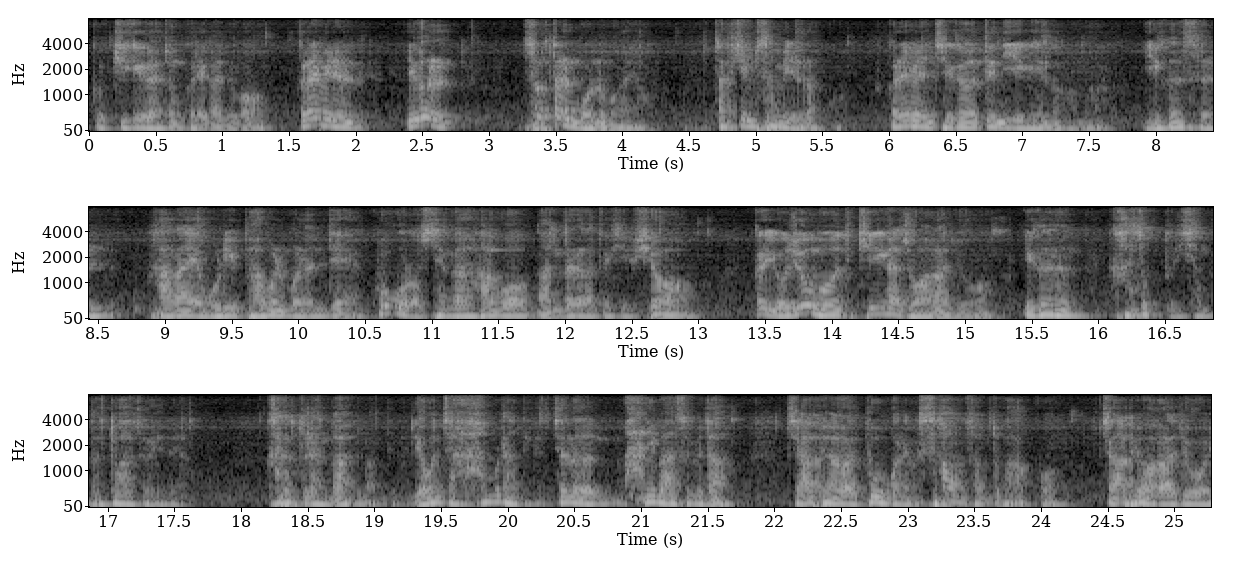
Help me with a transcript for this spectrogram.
그 기계가 좀 그래가지고 그러면은 이걸 석 달 못 넘어가요. 작심 삼일이라고 그러면 제가 어떤 얘기를 하면 이것을 하나의 우리 밥을 먹는데 국으로 생각하고 만들어 드십시오. 그 요즘 뭐 기계가 좋아가지고 이거는 가족들이 전부 다 도와줘야 돼요. 가족들이 한 도와주면 안 돼요. 내 혼자 아무나 안 되겠어요. 저는 많이 봤습니다. 제 앞에 와가지고 부부간에 싸우는 사람도 봤고 제 앞에 와가지고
